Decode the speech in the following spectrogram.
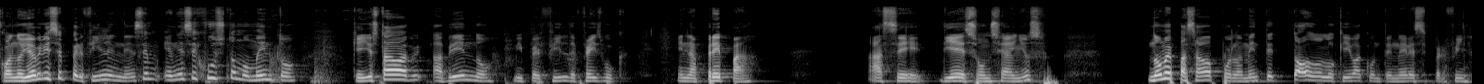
Cuando yo abrí ese perfil, en ese, en ese justo momento que yo estaba abriendo mi perfil de Facebook en la prepa, hace 10, 11 años, no me pasaba por la mente todo lo que iba a contener ese perfil.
